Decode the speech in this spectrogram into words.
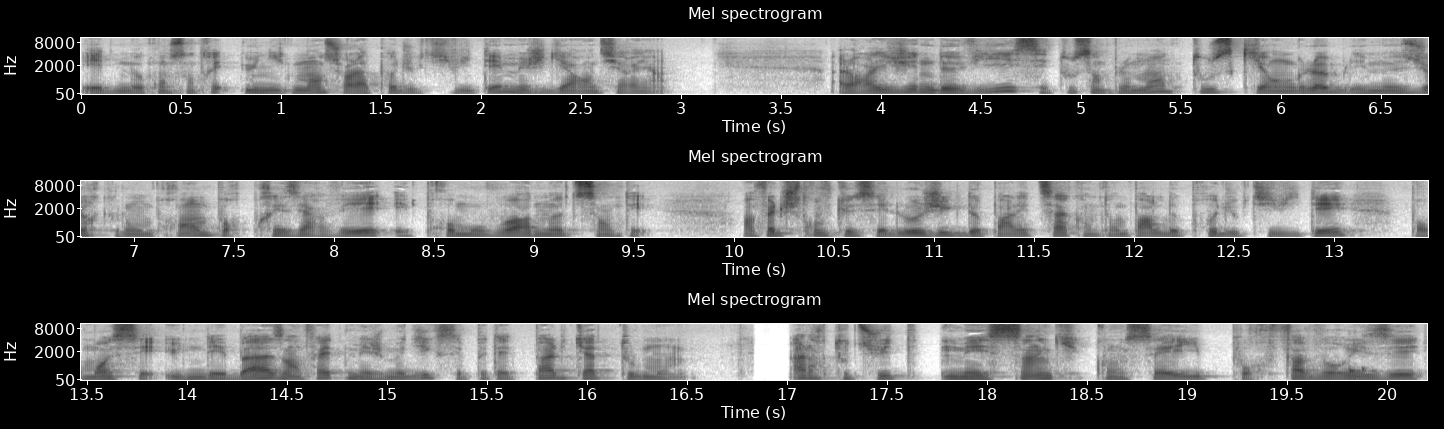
et de me concentrer uniquement sur la productivité, mais je garantis rien. Alors l'hygiène de vie, c'est tout simplement tout ce qui englobe les mesures que l'on prend pour préserver et promouvoir notre santé. En fait, je trouve que c'est logique de parler de ça quand on parle de productivité. Pour moi, c'est une des bases en fait, mais je me dis que c'est peut-être pas le cas de tout le monde. Alors tout de suite, mes 5 conseils pour favoriser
